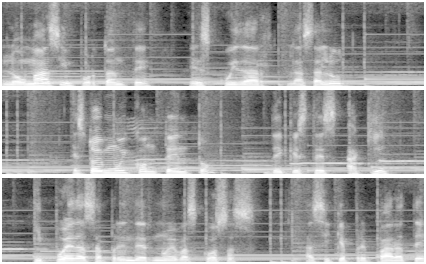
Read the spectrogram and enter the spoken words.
lo más importante es cuidar la salud. Estoy muy contento de que estés aquí y puedas aprender nuevas cosas. Así que prepárate,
